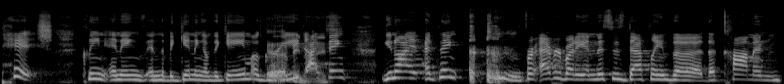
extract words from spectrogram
pitch clean innings in the beginning of the game. that'd be Agreed. I think you know. I, I think for everybody, and this is definitely the the common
